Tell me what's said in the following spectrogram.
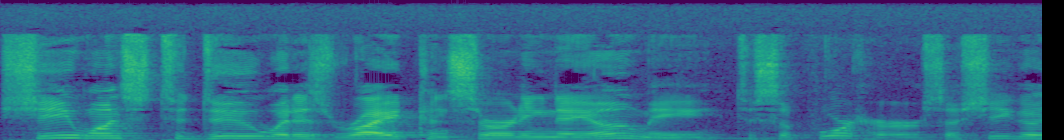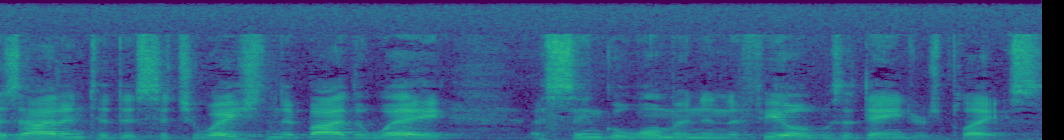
She wants to do what is right concerning Naomi to support her, so she goes out into this situation that, by the way, a single woman in the field was a dangerous place.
